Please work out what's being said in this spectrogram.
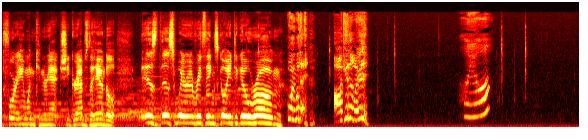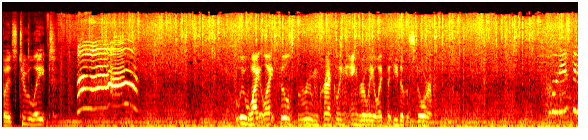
Before anyone can react, she grabs the handle. Is this where everything's going to go wrong? おい待て 開けるなマユリおや But it's too late. Blue white light fills the room, crackling angrily like the heat of a storm. 放電してる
